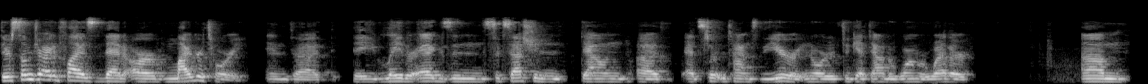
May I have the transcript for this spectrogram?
there's some dragonflies that are migratory, and uh, they lay their eggs in succession down uh, at certain times of the year in order to get down to warmer weather. Um,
